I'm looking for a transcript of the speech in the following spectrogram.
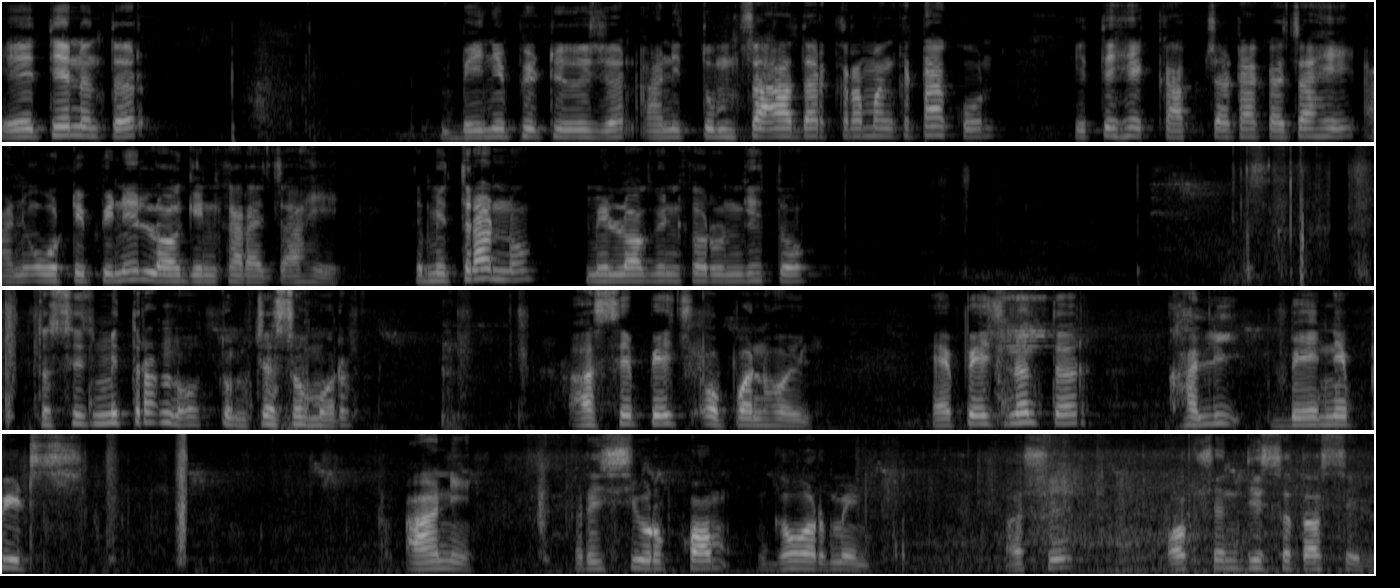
येथे नंतर बेनिफिट युजर आणि तुमचा आधार क्रमांक टाकून इथे हे कापचा टाकायचा आहे आणि ओ टी पीने लॉग इन करायचं आहे. तर मित्रांनो मी लॉग इन करून घेतो. तसेच मित्रांनो तुमच्यासमोर असे पेज ओपन होईल. या पेजनंतर खाली बेनिफिट्स आणि रिसिव्ह फॉर्म गव्हर्मेंट असे ऑप्शन दिसत असेल.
